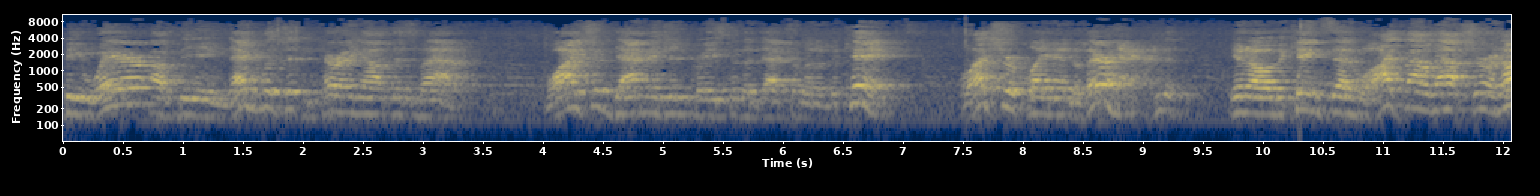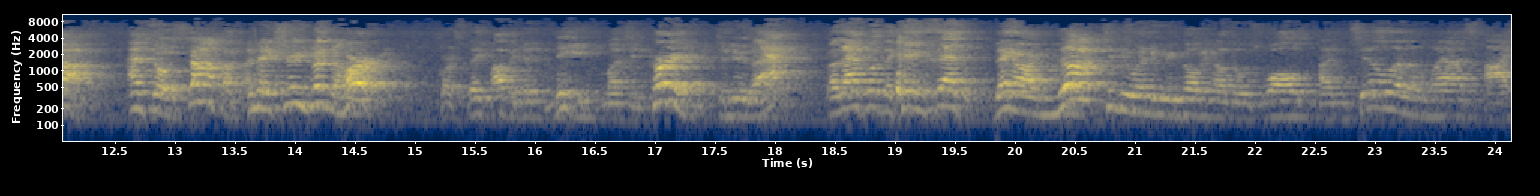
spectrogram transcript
Beware of being negligent in carrying out this matter. Why should damage increase to the detriment of the kings? Well, that sure played into their hand. You know, the king said, well, I found out sure enough, and so stop him and make sure in a hurry. Of course, they probably didn't need much encouragement to do that, but that's what the king said. They are not to do any rebuilding on those walls until and unless I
